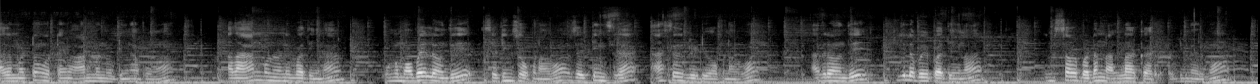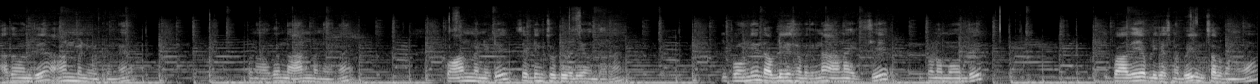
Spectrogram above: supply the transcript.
அதை மட்டும் ஒரு டைம் ஆன் பண்ணி விட்டிங்கன்னா போதும். அதை ஆன் பண்ணோடனே பார்த்தீங்கன்னா உங்கள் மொபைலில் வந்து செட்டிங்ஸ் ஓப்பன் ஆகும். செட்டிங்ஸில் ஆக்சசபிலிட்டி ஓப்பன் ஆகும். அதில் வந்து கீழே போய் பார்த்தீங்கன்னா இன்ஸ்டால் பட்டன் கார் அப்படின்னு இருக்கும். அதை வந்து ஆன் பண்ணி விட்ருங்க இப்போ நான் அதை வந்து ஆன் பண்ணிடுறேன். இப்போ ஆன் பண்ணிவிட்டு செட்டிங்ஸ் விட்டு வெளியே வந்துடுறேன். இப்போ வந்து இந்த அப்ளிகேஷன் பார்த்திங்கன்னா ஆன் ஆயிடுச்சு. இப்போ நம்ம வந்து இப்போ அதே அப்ளிகேஷனை போய் இன்ஸ்டால் பண்ணுவோம்.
